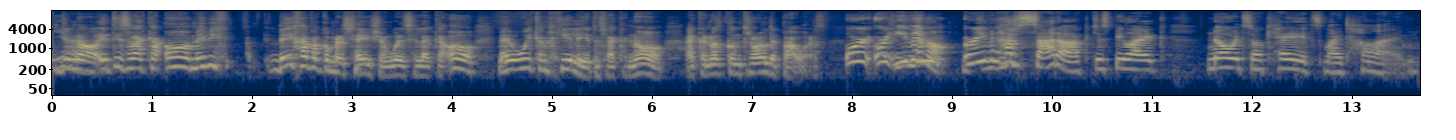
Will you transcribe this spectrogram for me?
You know, it is like a, oh maybe they have a conversation where it's like oh maybe we can heal it. It's like no, I cannot control the powers. Or or even know, or even have Sadoc just be like, "No, it's okay. It's my time."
